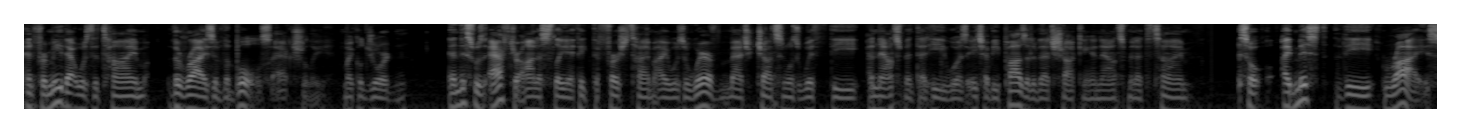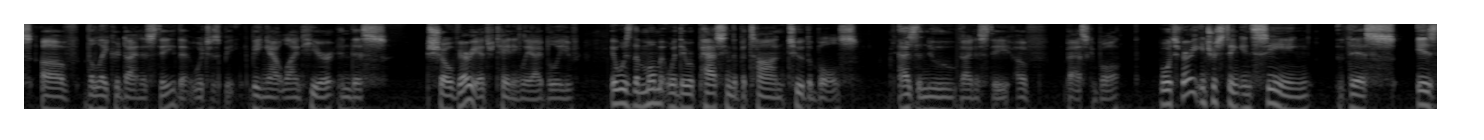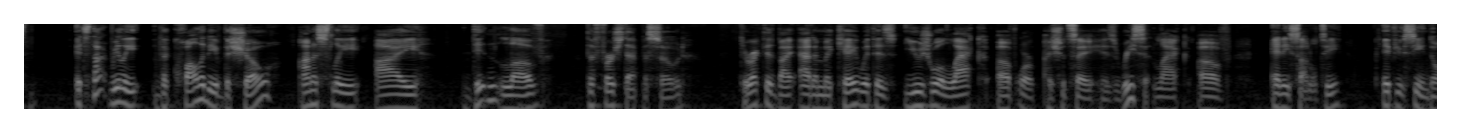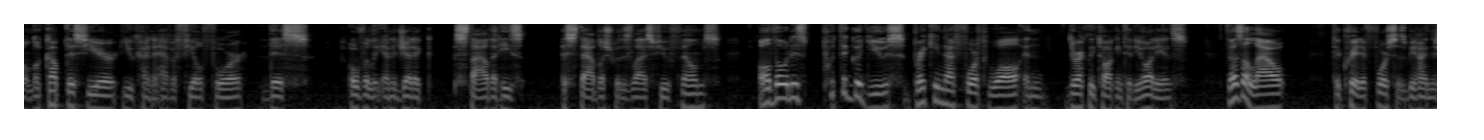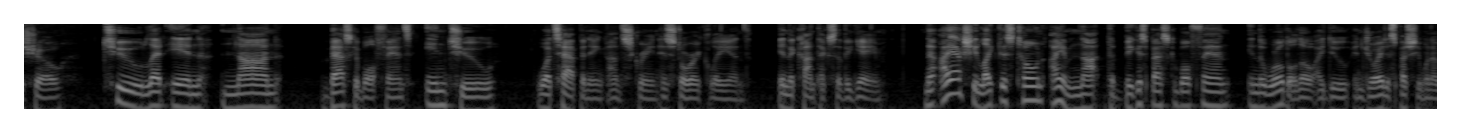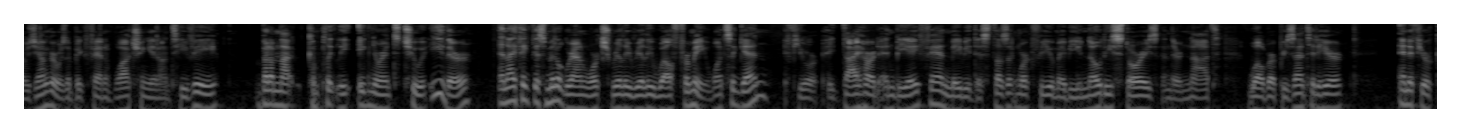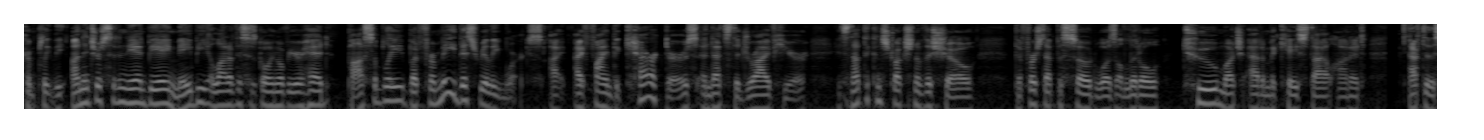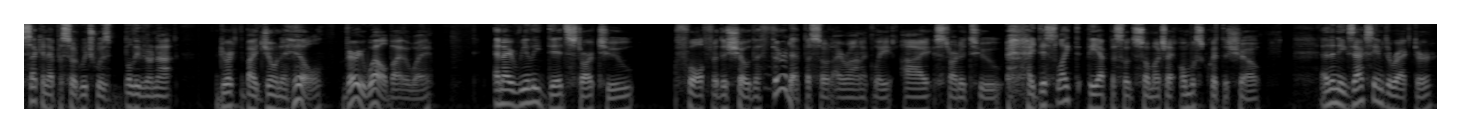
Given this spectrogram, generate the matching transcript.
And for me, that was the time, the rise of the Bulls, actually, Michael Jordan. And this was after, honestly, I think the first time I was aware of Magic Johnson was with the announcement that he was HIV positive, that shocking announcement at the time. So I missed the rise of the Laker dynasty, that which is be, being outlined here in this show very entertainingly, I believe. It was the moment when they were passing the baton to the Bulls as the new dynasty of basketball. But what's very interesting in seeing this is it's not really the quality of the show. Honestly, I didn't love the first episode, directed by Adam McKay with his usual lack of, or I should say, his recent lack of any subtlety. If you've seen Don't Look Up this year, you kind of have a feel for this overly energetic style that he's established with his last few films. Although it is put to good use, breaking that fourth wall and directly talking to the audience does allow the creative forces behind the show to let in non basketball fans into what's happening on screen historically and in the context of the game. Now, I actually like this tone. I am not the biggest basketball fan in the world, although I do enjoy it, especially when I was younger. I was a big fan of watching it on TV. But I'm not completely ignorant to it either. And I think this middle ground works really, really well for me. Once again, if you're a diehard NBA fan, maybe this doesn't work for you. Maybe you know these stories and they're not well represented here. And if you're completely uninterested in the NBA, maybe a lot of this is going over your head, possibly. But for me, this really works. I, I find the characters, and that's the drive here. It's not the construction of the show. The first episode was a little too much Adam McKay style on it. After the second episode, which was, believe it or not, directed by Jonah Hill, very well, by the way. And I really did start to fall for the show. The third episode, ironically, I started to, I disliked the episode so much I almost quit the show. And then the exact same director,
